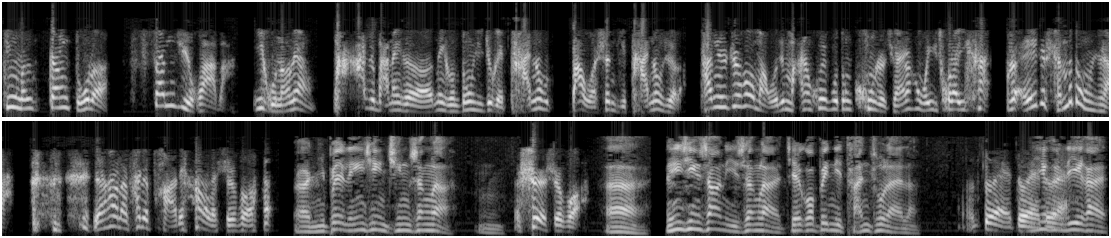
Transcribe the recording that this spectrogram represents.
经文刚读了三句话吧，一股能量啪就把那个那种东西就给弹出，把我身体弹出去了。弹出去之后嘛，我就马上恢复动控制权。然后我一出来一看，我说哎，这什么东西啊？然后呢，他就跑掉了，师傅。呃，你被灵性轻生了，嗯，是师傅，啊，灵性上你身了，结果被你弹出来了，对对你很。厉害。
